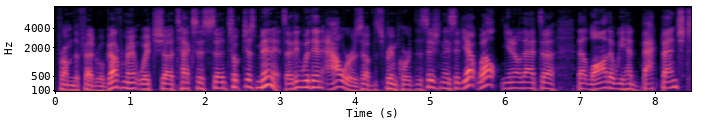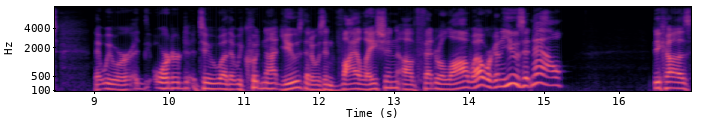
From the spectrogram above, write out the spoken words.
from the federal government, which uh, Texas uh, took just minutes. I think within hours of the Supreme Court decision, they said, "Yeah, well, you know that uh, that law that we had backbenched." That we were ordered to, uh, that we could not use, that it was in violation of federal law. Well, we're going to use it now because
